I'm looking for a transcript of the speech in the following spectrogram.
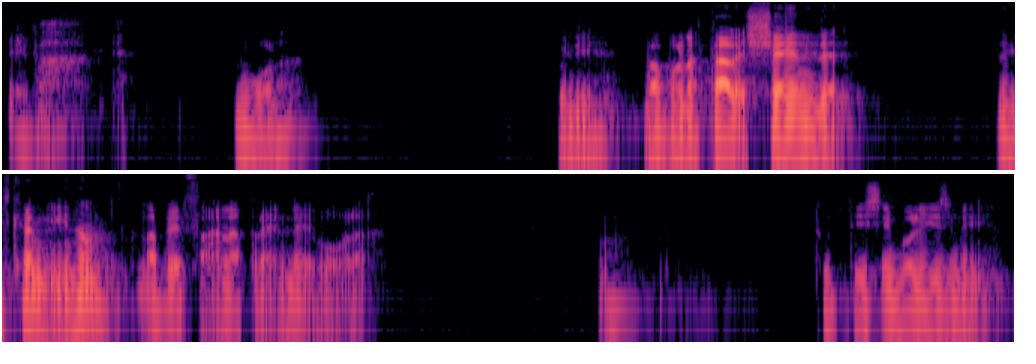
e va, vola. Quindi Babbo Natale scende nel cammino, la Befana prende e vola. Tutti i simbolismi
